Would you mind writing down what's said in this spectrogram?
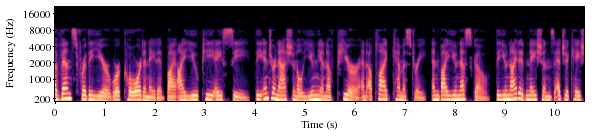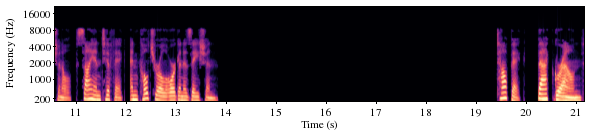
Events for the year were coordinated by IUPAC, the International Union of Pure and Applied Chemistry, and by UNESCO, the United Nations Educational, Scientific, and Cultural Organization. Background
